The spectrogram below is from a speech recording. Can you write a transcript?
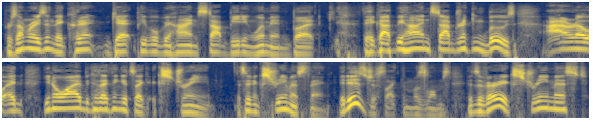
for some reason, they couldn't get people behind stop beating women, but they got behind stop drinking booze. I don't know. I, you know why? Because I think it's like extreme. It's an extremist thing. It is just like the Muslims. It's a very extremist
